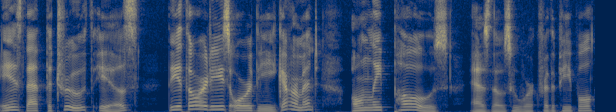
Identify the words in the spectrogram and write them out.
is that the truth is the authorities or the government only pose as those who work for the people.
